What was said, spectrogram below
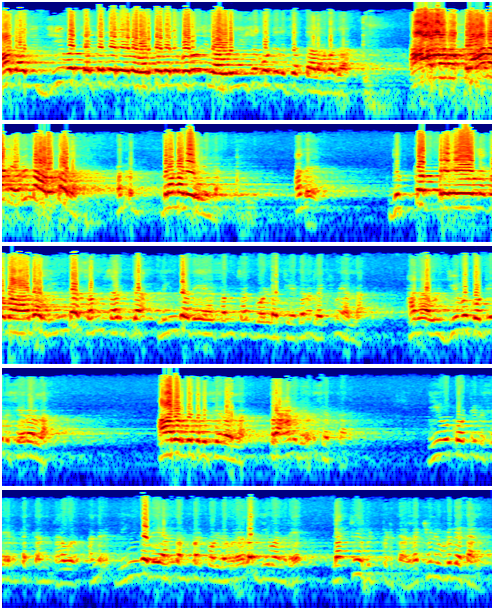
ಹಾಗಾಗಿ ಜೀವ ಕೆಟಗರಿಯ ವರ್ಗದಲ್ಲಿ ಬರುವುದಿಲ್ಲ. ಅವಳು ಈಶಕೋಟಿಗೆ ಸೇರ್ತಾಳೆ ಅವಾಗ ಆವಾಗ ಪ್ರಾಣದೇವರಿಂದ ಅವರು ಅಂದ್ರೆ ಬ್ರಹ್ಮದೇವರಿಂದ. ಪ್ರಯೋಜಕವಾದ ಲಿಂಗ ಸಂಸರ್ಗ ಲಿಂಗ ದೇಹ ಸಂಸರ್ಗವುಳ್ಳ ಚೇತನ ಲಕ್ಷ್ಮಿ ಅಲ್ಲ. ಹಾಗೆ ಅವಳು ಜೀವಕೋಟಿಯಲ್ಲಿ ಸೇರಲ್ಲ. ಆ ವರ್ಗದಲ್ಲಿ ಸೇರಲ್ಲ. ಪ್ರಾಣದೇವರು ಸೇರ್ತಾರೆ. ಜೀವಕೋಟಿಯಲ್ಲಿ ಸೇರತಕ್ಕಂಥವ್ರು ಅಂದ್ರೆ ಲಿಂಗ ದೇಹ ಸಂಪರ್ಕ ಉಳ್ಳವರೆಲ್ಲ ಜೀವ ಅಂದ್ರೆ ಲಕ್ಷ್ಮಿ ಬಿಟ್ಬಿಡ್ತಾರೆ. ಲಕ್ಷ್ಮಿ ಬಿಡಬೇಕಾಗುತ್ತೆ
